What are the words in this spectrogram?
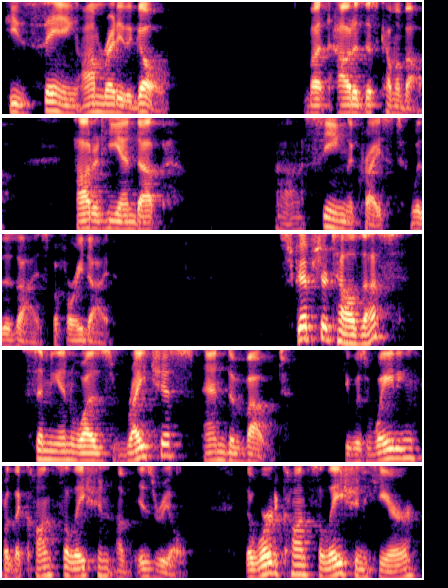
He's saying, I'm ready to go. But how did this come about? how did he end up uh, seeing the Christ with his eyes before he died? Scripture tells us Simeon was righteous and devout. He was waiting for the consolation of Israel. The word consolation here,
